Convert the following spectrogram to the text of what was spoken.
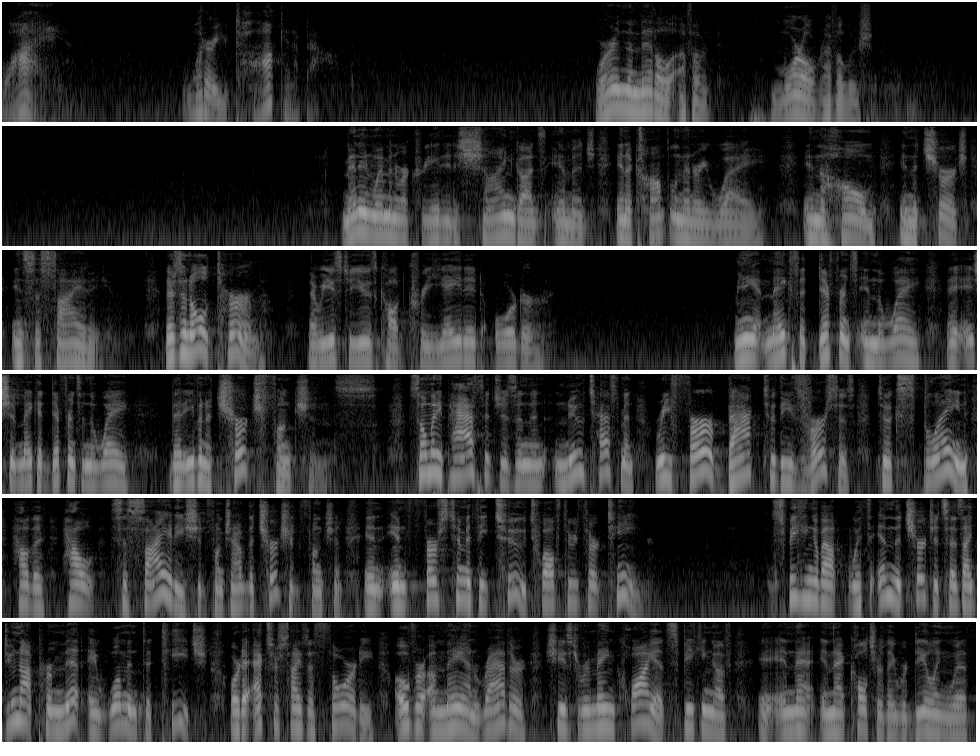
why? What are you talking about? We're in the middle of a moral revolution. Men and women were created to shine God's image in a complementary way in the home, in the church, in society. There's an old term that we used to use called created order. Meaning it makes a difference in the way, it should make a difference in the way that even a church functions. So many passages in the New Testament refer back to these verses to explain how, the, how society should function, how the church should function. In, in 1 Timothy 2 12 through 13, Speaking about within the church, it says, I do not permit a woman to teach or to exercise authority over a man. Rather, she is to remain quiet. Speaking of, in that, in that culture, they were dealing with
